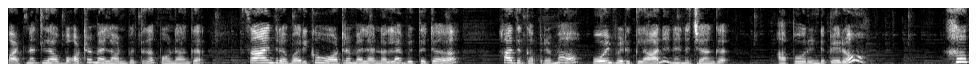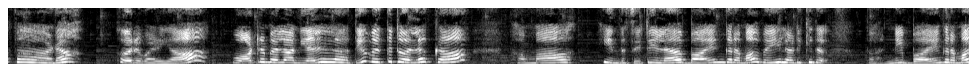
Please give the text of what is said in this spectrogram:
பட்டணத்துல வாட்டர் மெலான் வித்துக்க போனாங்க. சாயந்தரம் வரைக்கும் வாட்டர் மெலான் நல்லா வித்துட்டு அதுக்கப்புறமா ஓய்வு எடுக்கலான்னு நினைச்சாங்க. அப்போ ரெண்டு பேரும் அப்பாடா ஒரு வழியா? வாட்டர் மெலான் எல்லாத்தையும் வித்துட்டோம்லக்கா? அம்மா இந்த சிட்டில பயங்கரமா வெயில் அடிக்குது. தண்ணி பயங்கரமா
